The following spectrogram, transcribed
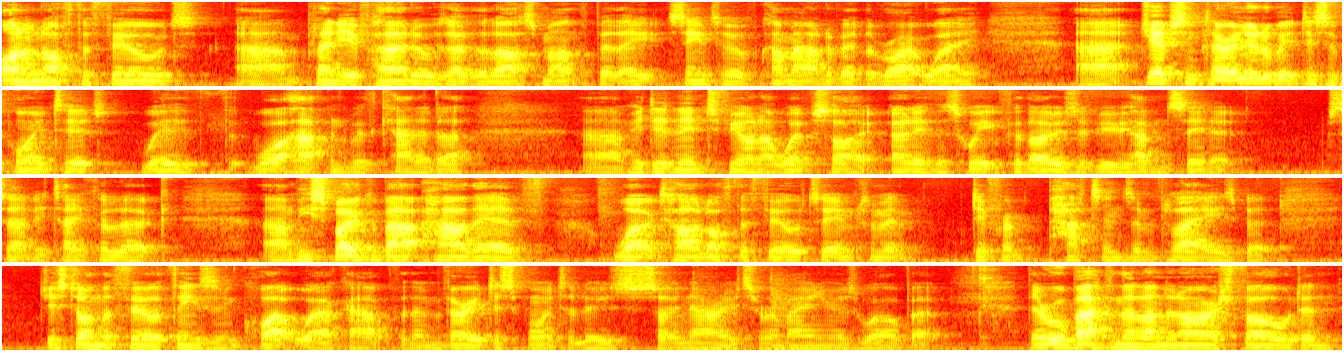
on and off the field, um, plenty of hurdles over the last month, but they seem to have come out of it the right way. Uh, Jebb Sinclair a little bit disappointed with what happened with Canada. Um, he did an interview on our website earlier this week. For those of you who haven't seen it, certainly take a look. Um, he spoke about how they've worked hard off the field to implement different patterns and plays, but just on the field, things didn't quite work out for them. Very disappointed to lose so narrowly to Romania as well. But they're all back in the London Irish fold and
